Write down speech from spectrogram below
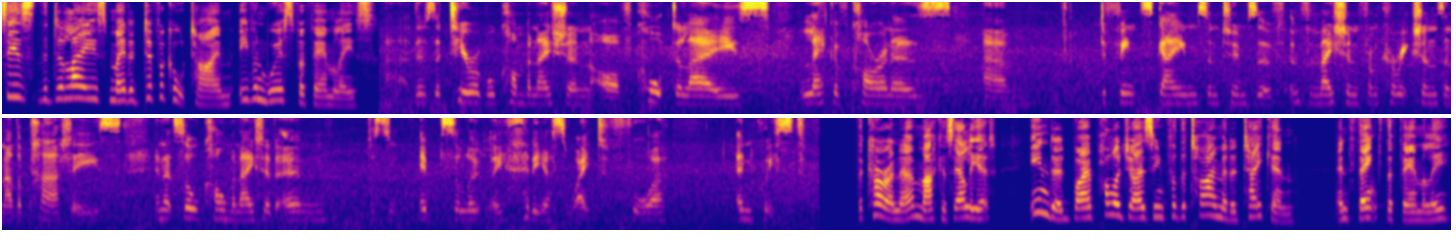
says the delays made a difficult time even worse for families. Uh, there's a terrible combination of court delays, lack of coroners, um, defence games in terms of information from corrections and other parties, and it's all culminated in just an absolutely hideous wait for inquest. The coroner, Marcus Elliott, ended by apologising for the time it had taken and thanked the family,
